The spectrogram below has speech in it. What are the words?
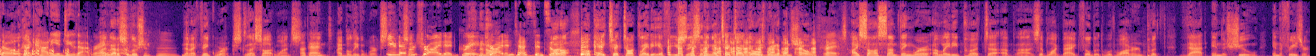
So, Okay. like, how do you do that, right? I've got a solution that I think works because I saw it once. Okay. And I believe it works. You never See- tried it. Great, no, no. tried and tested But uh, solution. okay, TikTok lady, if you see something on TikTok, you always bring it up on the show. Right. I saw something where a lady put uh, a, a Ziploc bag, filled it with water, and put that in the shoe in the freezer.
